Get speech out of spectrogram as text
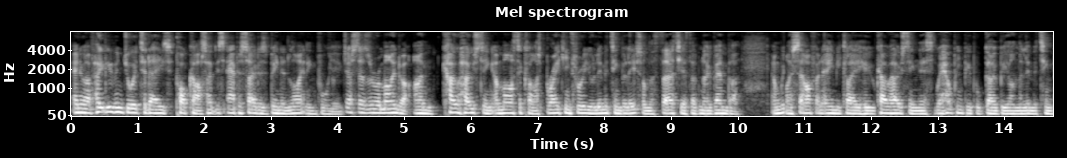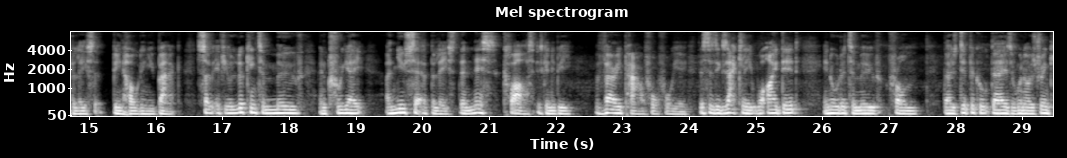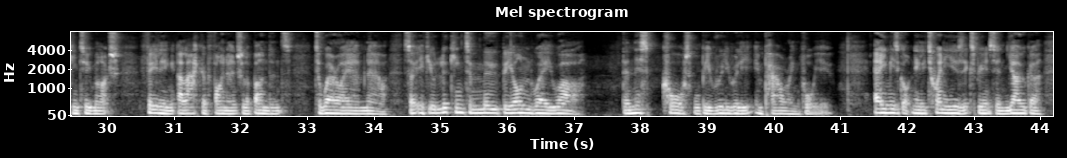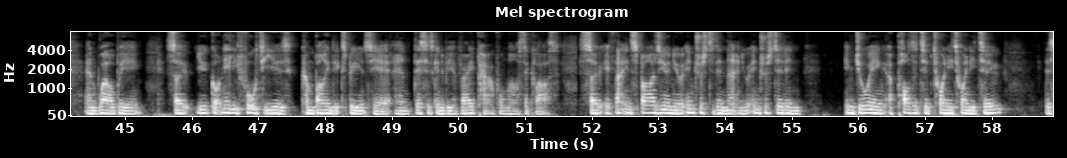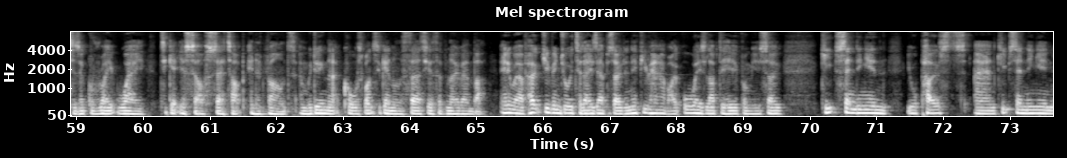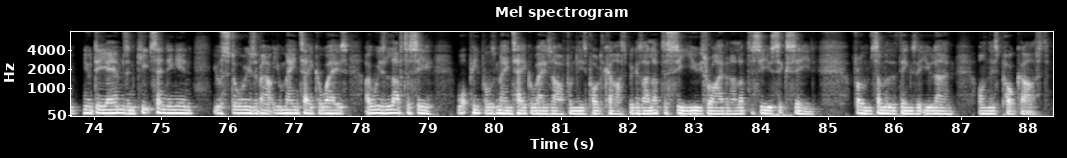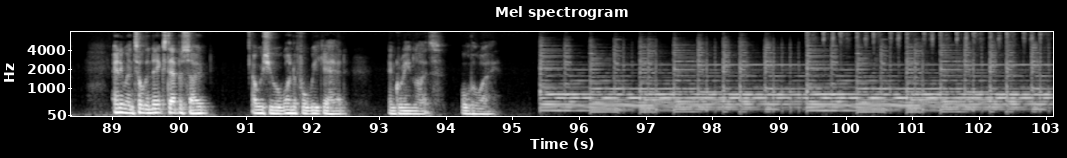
Anyway, I hope you've enjoyed today's podcast. I hope this episode has been enlightening for you. Just as a reminder, I'm co-hosting a masterclass breaking through your limiting beliefs on the 30th of November. And with myself and Amy Clay, who co-hosting this, we're helping people go beyond the limiting beliefs that have been holding you back. So if you're looking to move and create a new set of beliefs, then this class is going to be very powerful for you. This is exactly what I did in order to move from those difficult days of when I was drinking too much, feeling a lack of financial abundance to where I am now. So if you're looking to move beyond where you are, then this course will be really, really empowering for you. Amy's got nearly 20 years experience in yoga and well-being. So you've got nearly 40 years combined experience here. And this is going to be a very powerful masterclass. So if that inspires you and you're interested in that and you're interested in enjoying a positive 2022, this is a great way to get yourself set up in advance. And we're doing that course once again on the 30th of November. Anyway, I've hoped you've enjoyed today's episode. And if you have, I always love to hear from you. So keep sending in your posts and keep sending in your DMs and keep sending in your stories about your main takeaways. I always love to see what people's main takeaways are from these podcasts because I love to see you thrive and I love to see you succeed from some of the things that you learn on this podcast. Anyway, until the next episode, I wish you a wonderful week ahead and green lights all the way.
